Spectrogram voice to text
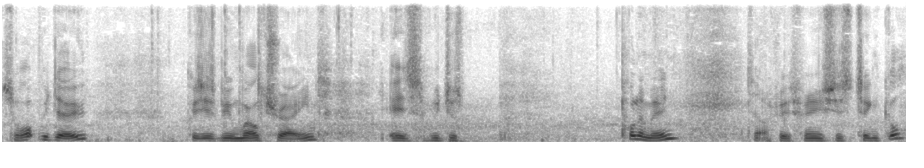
So what we do, because he's been well trained, is we just pull him in after he's finished his tinkle.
